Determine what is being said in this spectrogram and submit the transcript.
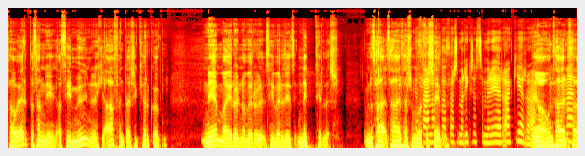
þá er þetta þannig að þið munir ekki aðfenda þessi kjörgögn nema í raun og veru því verðið neitt til þess. Myna, það, það er það sem þú ert að segja. Það er náttúrulega það sem að Ríkisatsamir er að gera. Já, er, með,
